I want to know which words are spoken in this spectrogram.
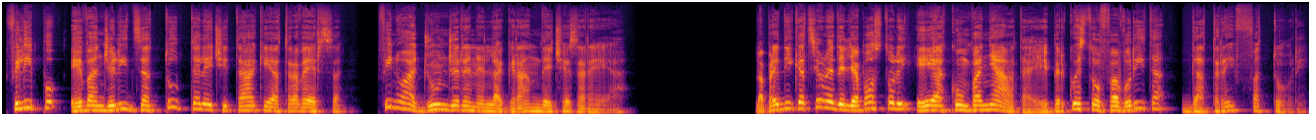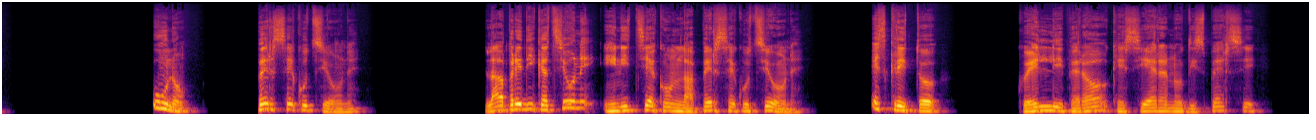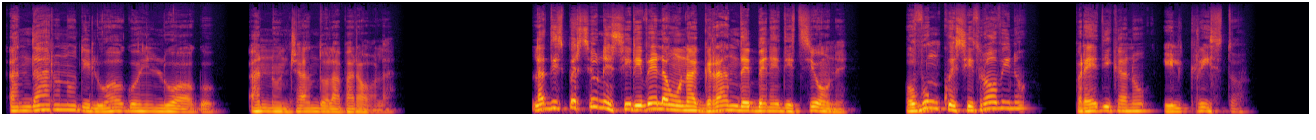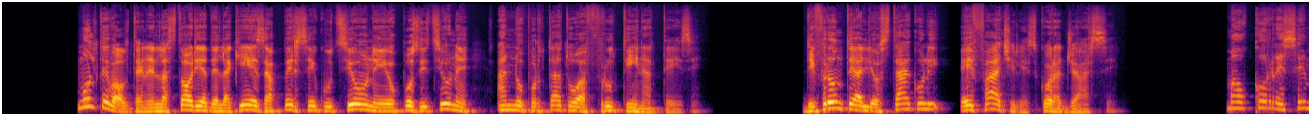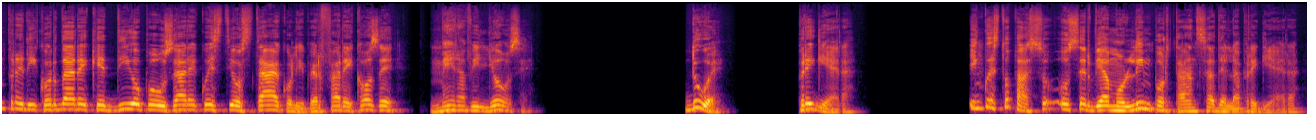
Filippo evangelizza tutte le città che attraversa, fino a giungere nella grande Cesarea. La predicazione degli Apostoli è accompagnata e per questo favorita da tre fattori. 1. Persecuzione. La predicazione inizia con la persecuzione. È scritto quelli però che si erano dispersi andarono di luogo in luogo, annunciando la parola. La dispersione si rivela una grande benedizione. Ovunque si trovino, predicano il Cristo. Molte volte nella storia della Chiesa persecuzione e opposizione hanno portato a frutti inattesi. Di fronte agli ostacoli è facile scoraggiarsi ma occorre sempre ricordare che Dio può usare questi ostacoli per fare cose meravigliose. 2. Preghiera. In questo passo osserviamo l'importanza della preghiera.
